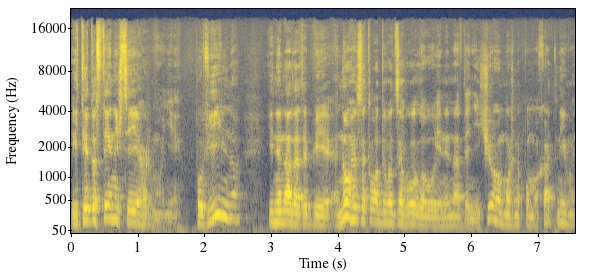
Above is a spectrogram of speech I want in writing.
І ти достигнеш цієї гармонії. Повільно, і не треба тобі ноги закладувати за голову, і не треба нічого, можна помахати ними,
